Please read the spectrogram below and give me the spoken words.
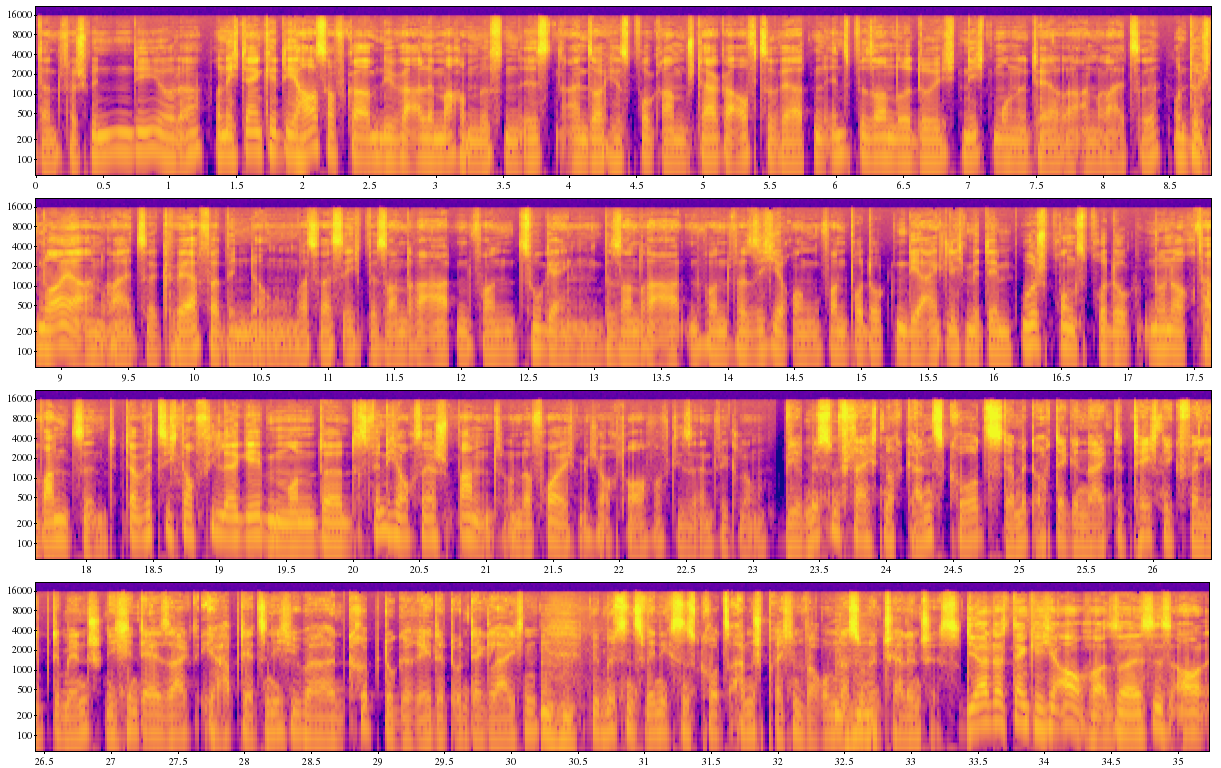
dann verschwinden die, oder? Und ich denke, die Hausaufgaben, die wir alle machen müssen, ist, ein solches Programm stärker aufzuwerten, insbesondere durch nicht monetäre Anreize und durch neue Anreize, Querverbindungen, was weiß ich, besondere Arten von Zugängen, besondere Arten von Versicherungen, von Produkten, die eigentlich mit dem Ursprungsprodukt nur noch verwandt sind. Da wird sich noch viel ergeben und äh, das finde ich auch sehr spannend und da freue ich mich auch drauf auf diese Entwicklung. Wir müssen vielleicht noch ganz kurz, damit auch der geneigte technikverliebte Mensch nicht hinterher sagt, ihr habt jetzt nicht über Krypto geredet und dergleichen. Mhm. Wir müssen es wenigstens kurz ansprechen, warum mhm. das so mhm. eine Challenge ist. Ja, das denke ich auch. Also es ist auch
